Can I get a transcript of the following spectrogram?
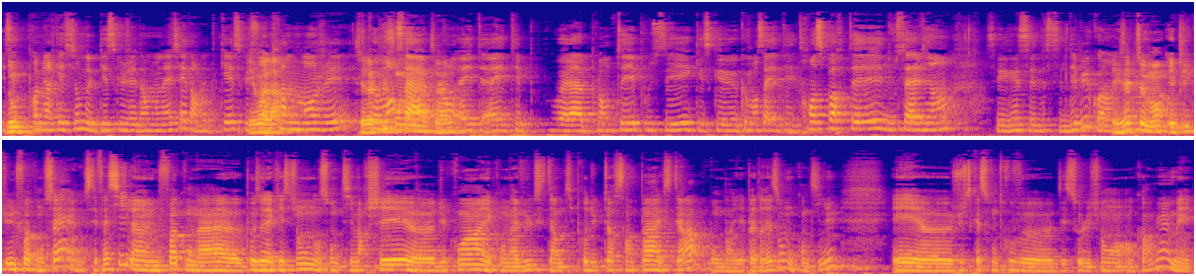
Et Donc première question de qu'est-ce que j'ai dans mon assiette, en fait, qu'est-ce que je suis en train de manger, comment ça a, été, a été voilà planté, poussé, qu'est-ce que comment ça a été transporté, d'où ça vient? C'est le début, quoi. Exactement. Et puis qu'une fois qu'on sait, c'est facile. Hein. Une fois qu'on a euh, posé la question dans son petit marché euh, du coin et qu'on a vu que c'était un petit producteur sympa, etc. Bon bah il y a pas de raison, on continue. Et euh, jusqu'à ce qu'on trouve des solutions encore mieux. Mais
